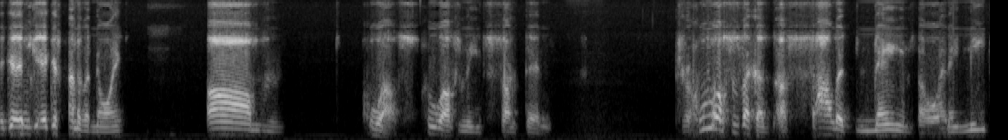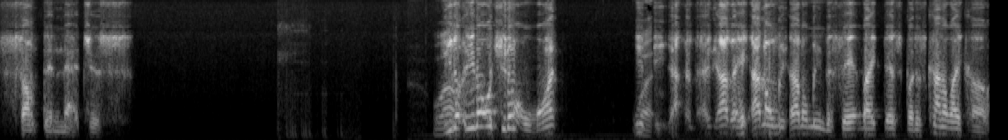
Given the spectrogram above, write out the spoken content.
it gets, it gets kind of annoying. Um, who else? Who else needs something? Who else is like a, a solid name though, and they need something that just you know you know what you don't want. You- What? I, I, I don't mean I don't mean to say it like this, but it's kind of like a.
